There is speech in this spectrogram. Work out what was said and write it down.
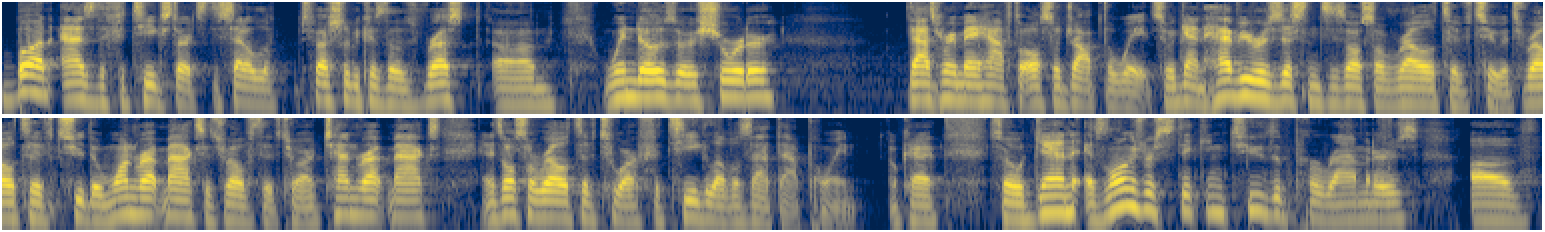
But as the fatigue starts to settle, especially because those rest um, windows are shorter, that's where we may have to also drop the weight. So again, heavy resistance is also relative to. It's relative to the one rep max, it's relative to our 10 rep max, and it's also relative to our fatigue levels at that point. Okay. So again, as long as we're sticking to the parameters of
